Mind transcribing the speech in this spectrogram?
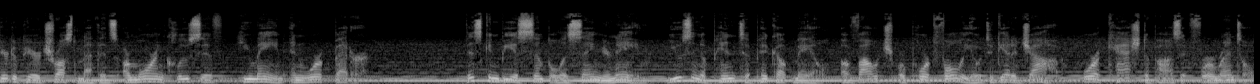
peer-to-peer trust methods are more inclusive, humane, and work better. This can be as simple as saying your name, using a PIN to pick up mail, a vouch or portfolio to get a job, or a cash deposit for a rental.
